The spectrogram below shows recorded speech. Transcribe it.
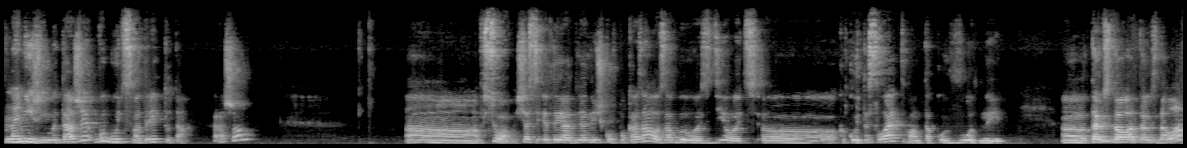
на нижнем этаже вы будете смотреть туда. Хорошо? А, все сейчас это я для новичков показала забыла сделать э, какой-то слайд вам такой вводный. Э, так ждала так ждала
